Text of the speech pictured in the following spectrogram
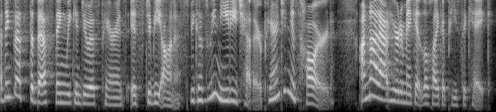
I think that's the best thing we can do as parents is to be honest because we need each other. Parenting is hard. I'm not out here to make it look like a piece of cake.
